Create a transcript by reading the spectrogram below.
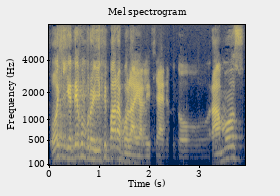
Όχι, γιατί έχουν προηγηθεί πάρα πολλά η αλήθεια είναι με το Ράμος.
